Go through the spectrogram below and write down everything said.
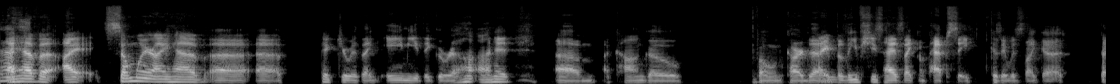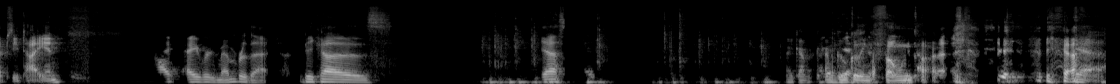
I have a I somewhere I have a, a picture with like Amy the gorilla on it, um, a Congo phone card that I, I- believe she has like a Pepsi because it was like a Pepsi tie-in. I, I remember that because yes, Like I'm, I'm googling phone card. yeah. yeah,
